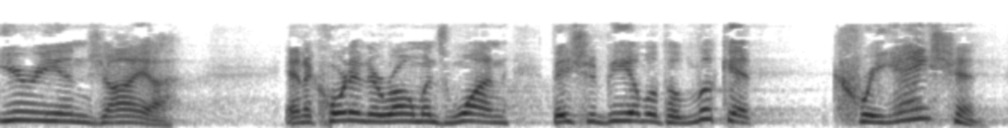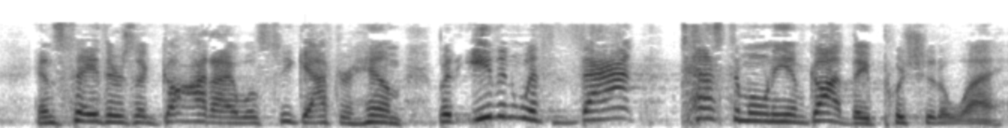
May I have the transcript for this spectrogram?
Irian Jaya. And according to Romans 1, they should be able to look at creation and say there's a God, I will seek after him. But even with that testimony of God, they push it away.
